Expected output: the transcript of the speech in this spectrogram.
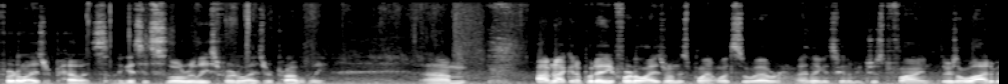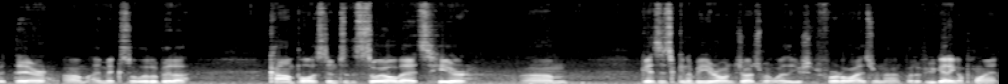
fertilizer pellets. I guess it's slow release fertilizer probably. Um, I'm not going to put any fertilizer on this plant whatsoever. I think it's going to be just fine. There's a lot of it there. Um, I mixed a little bit of compost into the soil that's here. Um, I guess it's going to be your own judgment whether you should fertilize or not. But if you're getting a plant,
